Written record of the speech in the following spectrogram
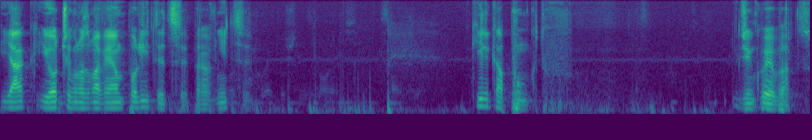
jak i o czym rozmawiają politycy, prawnicy. Kilka punktów. Dziękuję bardzo.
